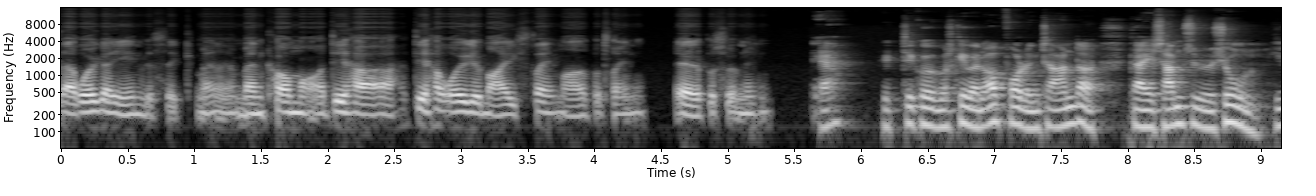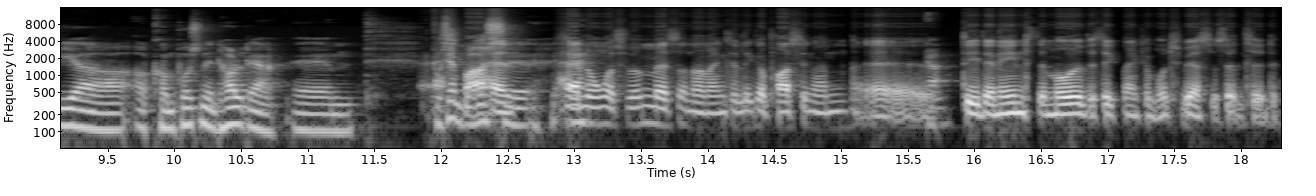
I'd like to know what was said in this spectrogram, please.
der rykker i en, hvis ikke man, man kommer, og det har, det har rykket mig ekstremt meget på træning, eller på svømningen. Ja, det, det kunne måske være en opfordring til andre, der er i samme situation, lige at, at komme på sådan et hold der. Øh, for eksempel altså også... Have, have ja. nogen at svømme med, så når man kan ligge og presse hinanden. Øh, ja. Det er den eneste måde, hvis ikke man kan motivere sig selv til det,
